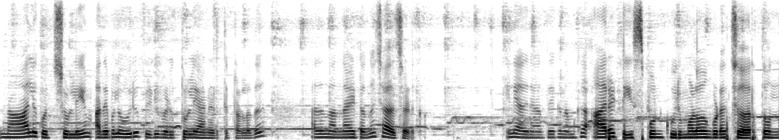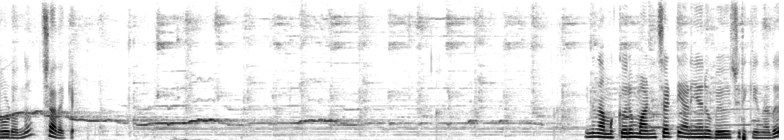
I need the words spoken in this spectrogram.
നാല് കൊച്ചുള്ളിയും അതേപോലെ ഒരു പിടി വെളുത്തുള്ളിയാണ് എടുത്തിട്ടുള്ളത്. അത് നന്നായിട്ടൊന്ന് ചതച്ചെടുക്കാം. ഇനി അതിനകത്തേക്ക് നമുക്ക് അര ടീസ്പൂൺ കുരുമുളകും കൂടെ ചേർത്ത് ഒന്നുകൂടെ ഒന്ന് ചതയ്ക്കാം. ഇനി നമുക്കൊരു മൺചട്ടിയാണ് ഞാൻ ഉപയോഗിച്ചിരിക്കുന്നത്.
